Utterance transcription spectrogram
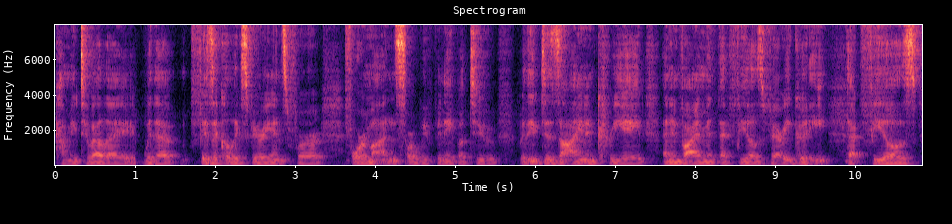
coming to LA with a physical experience for four months where we've been able to really design and create an environment that feels very goody, that feels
